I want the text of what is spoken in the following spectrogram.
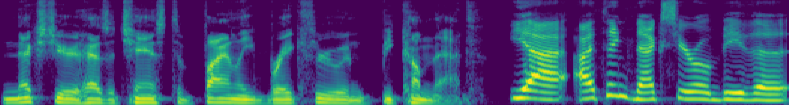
next year it has a chance to finally break through and become that. Yeah, I think next year will be the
